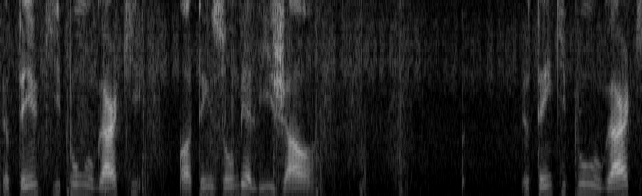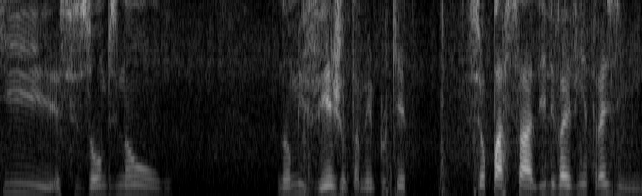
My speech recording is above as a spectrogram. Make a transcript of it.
Eu tenho que ir pra um lugar que... Ó, tem zombie ali já, ó. Eu tenho que ir pra um lugar que esses zombies não... Não me vejam também, porque... Se eu passar ali, ele vai vir atrás de mim.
